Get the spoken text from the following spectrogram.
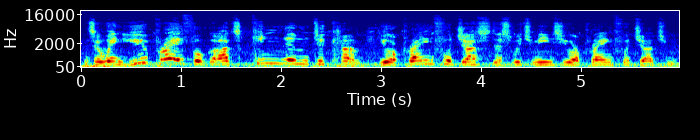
And so when you pray for God's kingdom to come, you are praying for justice, which means you are praying for judgment.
